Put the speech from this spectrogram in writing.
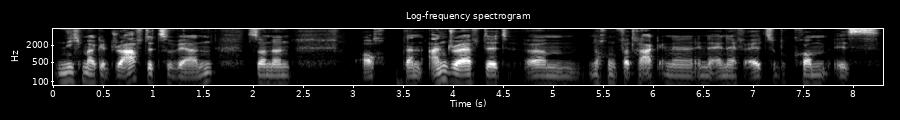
nicht mal gedraftet zu werden, sondern auch dann undrafted ähm, noch einen Vertrag in der, in der NFL zu bekommen, ist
